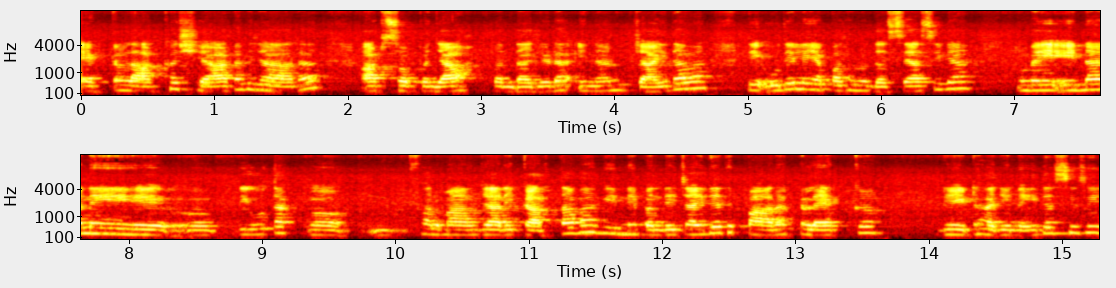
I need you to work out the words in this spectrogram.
166850 ਬੰਦਾ ਜਿਹੜਾ ਇਹਨਾਂ ਨੂੰ ਚਾਹੀਦਾ ਵਾ। ਤੇ ਉਹਦੇ ਲਈ ਆਪਾਂ ਤੁਹਾਨੂੰ ਦੱਸਿਆ ਸੀਗਾ ਬਈ ਇਹਨਾਂ ਨੇ ਵੀ ਉਹ ਤਾਂ ਫਰਮਾਨ ਜਾਰੀ ਕਰਤਾ ਵਾ ਵੀ ਇੰਨੇ ਬੰਦੇ ਚਾਹੀਦੇ ਤੇ ਪਰ ਕਲੈਕ ਡੇਟ ਹਜੇ ਨਹੀਂ ਦੱਸੀ ਸੀ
